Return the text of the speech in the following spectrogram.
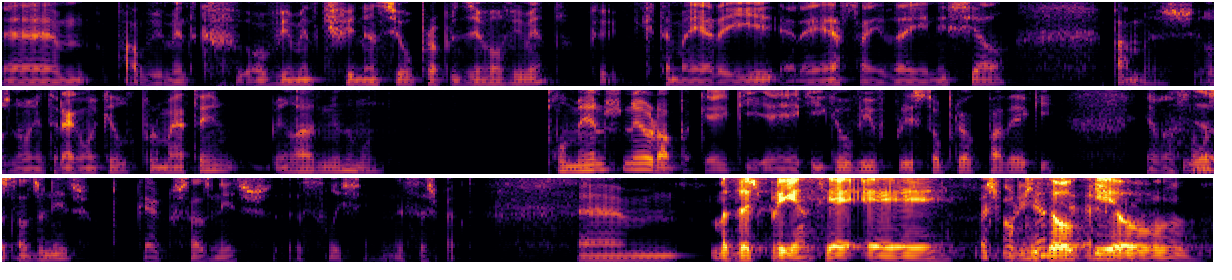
Ahm, pá, obviamente, que, obviamente que financiou o próprio desenvolvimento, que, que também era, era essa a ideia inicial. Pá, mas eles não entregam aquilo que prometem em lado nenhum do mundo. Pelo menos na Europa, que é aqui, é aqui que eu vivo, por isso estou preocupado é aqui. Em relação aos. Estados Unidos, quero que os Estados Unidos se lixem nesse aspecto. Ahm, Mas a experiência é A experiência- okidoki a exper- ou...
